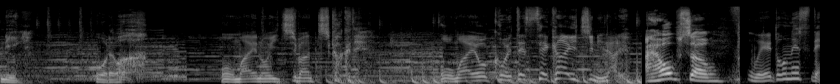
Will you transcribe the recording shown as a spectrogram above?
リン俺はお前の一番近くでお前を超えて世界一になる。I hope so. ウェドネスデ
